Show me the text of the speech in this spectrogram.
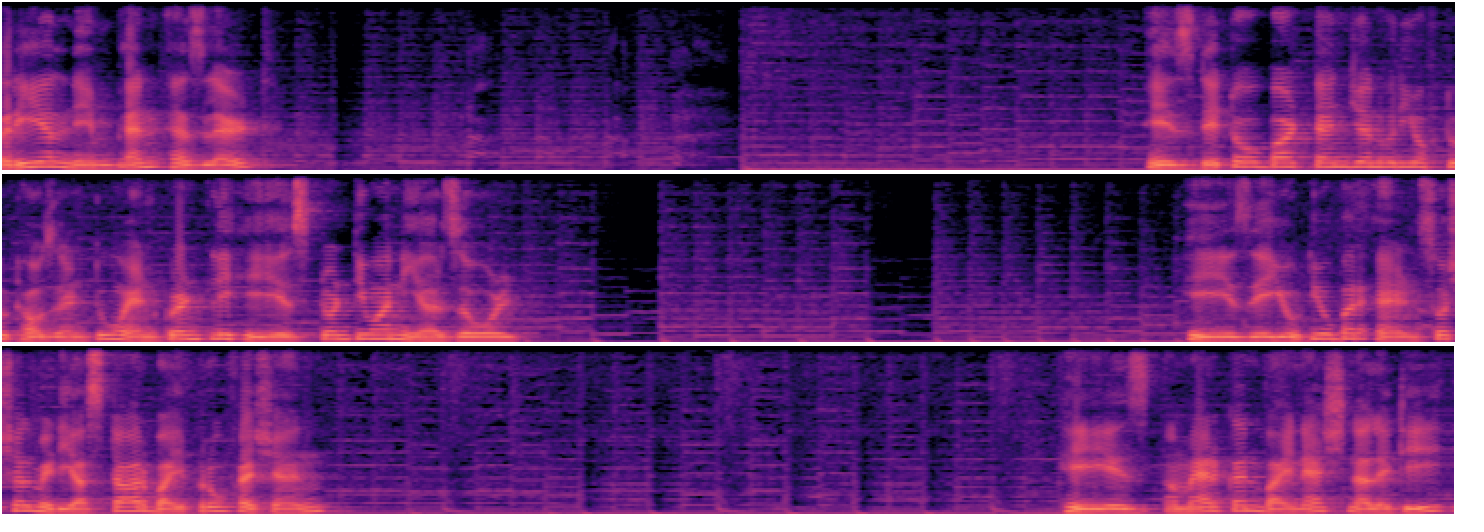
Real name Ben Hazlett His date of birth 10 January of 2002 and currently he is 21 years old. He is a YouTuber and social media star by profession. He is American by nationality.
